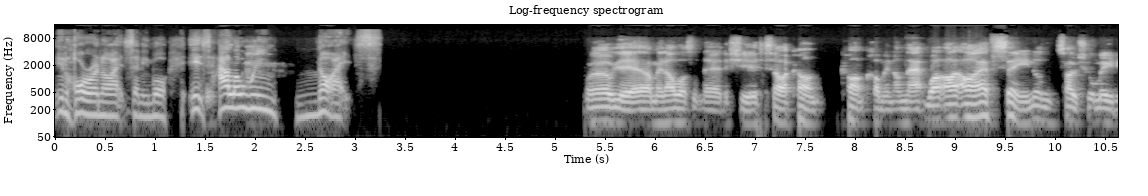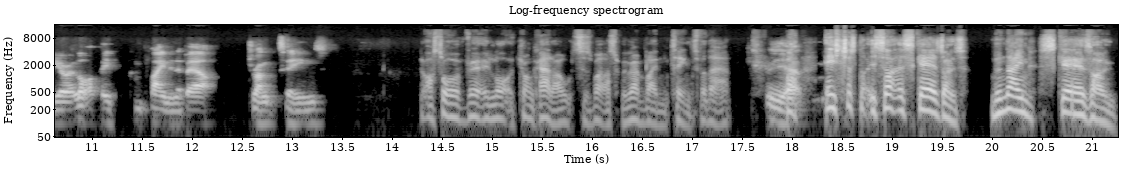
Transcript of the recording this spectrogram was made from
in horror nights anymore. It's Halloween nights. Well, yeah. I mean, I wasn't there this year, so I can't can't comment on that. Well, I, I have seen on social media a lot of people complaining about drunk teens. I saw a very lot of drunk adults as well, so we won't blame the teens for that. Yeah, But it's just not, it's like a scare zone. The name scare zone.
